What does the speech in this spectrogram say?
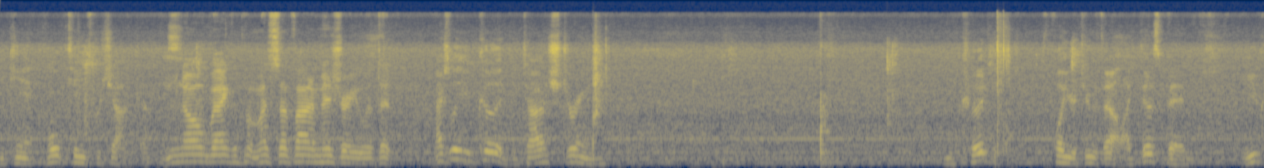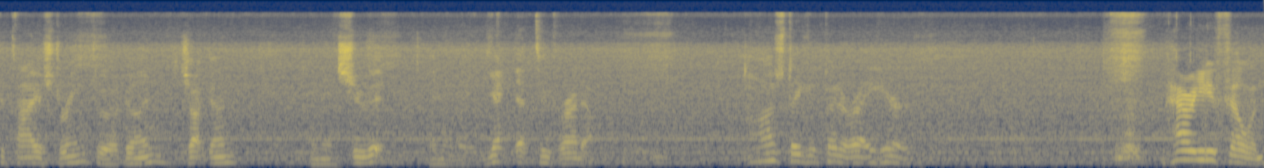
You can't pull teeth with shotguns. No, but I can put myself out of misery with it. Actually, you could. You tie a string. You could pull your tooth out like this, babe. You could tie a string to a gun, shotgun, and then shoot it, and gonna yank that tooth right out. I'll just take it, put it right here. How are you feeling?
